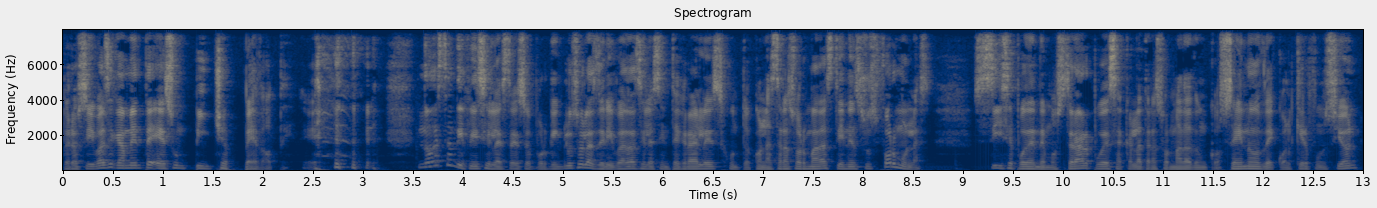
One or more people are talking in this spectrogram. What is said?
Pero sí, básicamente es un pinche pedote. no es tan difícil hasta eso, porque incluso las derivadas y las integrales, junto con las transformadas, tienen sus fórmulas. Sí se pueden demostrar, puedes sacar la transformada de un coseno, de cualquier función,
